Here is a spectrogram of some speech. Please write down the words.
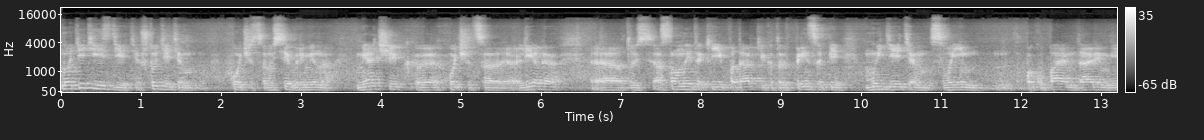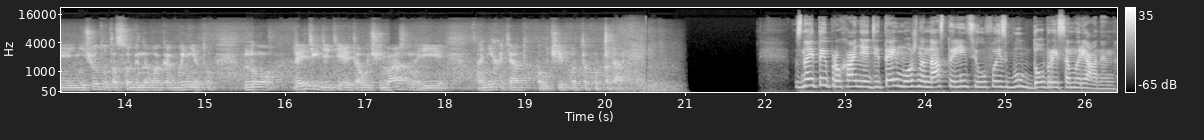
Но дети есть дети. Что детям хочется во все времена. Мячик, э, хочется лего, э, то есть основные такие подарки, которые, в принципе, мы детям своим м, покупаем, дарим, и ничего тут особенного как бы нету. Но для этих детей это очень важно, и они хотят получить вот такой подарок. Знайти прохання дітей можна на сторінці у Фейсбук Добрий самарянин.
